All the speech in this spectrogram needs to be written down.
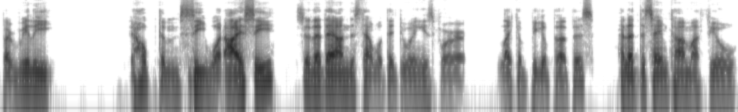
but really help them see what I see so that they understand what they're doing is for like a bigger purpose. And at the same time, I feel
